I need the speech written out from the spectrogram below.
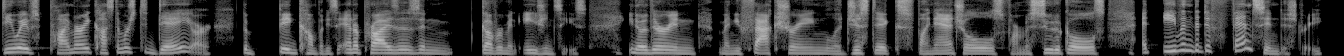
D-Wave's primary customers today are the big companies, enterprises, and government agencies. You know, they're in manufacturing, logistics, financials, pharmaceuticals, and even the defense industry,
